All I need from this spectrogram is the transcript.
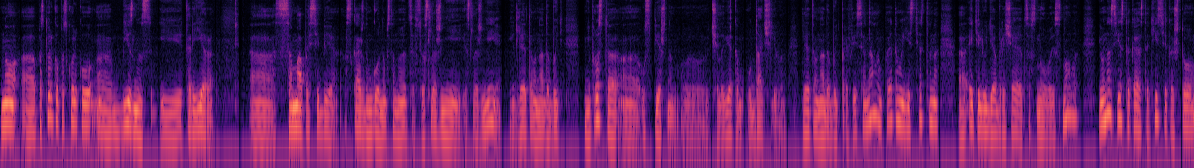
Но а, постольку, поскольку а, бизнес и карьера сама по себе с каждым годом становится все сложнее и сложнее, и для этого надо быть не просто успешным э, человеком, удачливым, для этого надо быть профессионалом, поэтому, естественно, эти люди обращаются снова и снова. И у нас есть такая статистика, что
